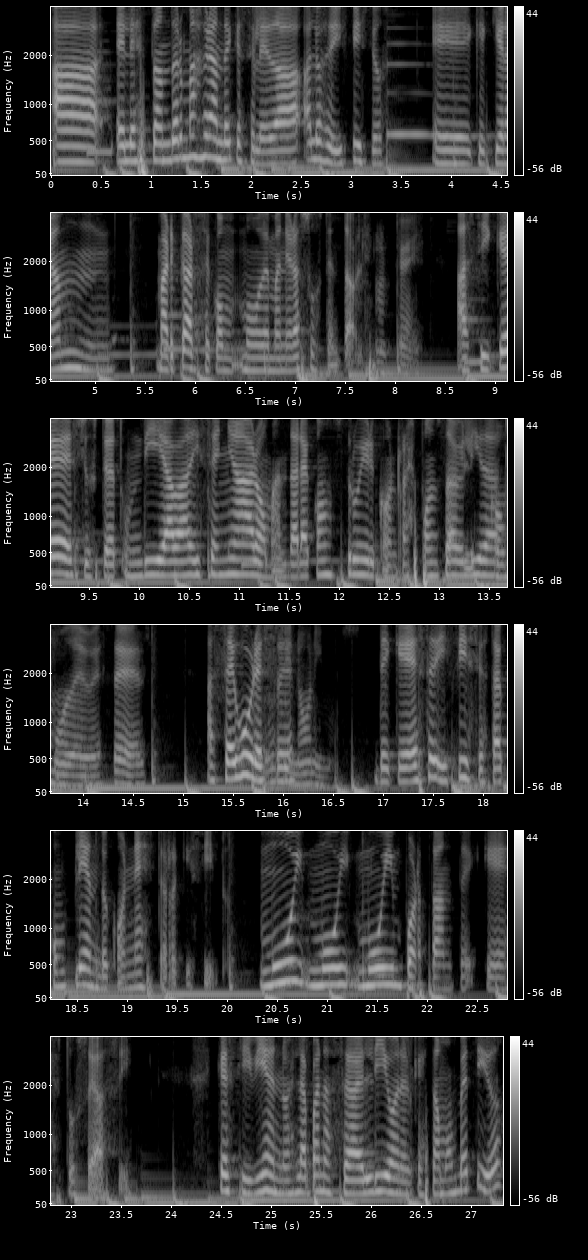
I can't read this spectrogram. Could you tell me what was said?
a el estándar más grande que se le da a los edificios eh, que quieran marcarse como de manera sustentable. Así que si usted un día va a diseñar o mandar a construir con responsabilidad, Como debe ser. Asegúrese de que ese edificio está cumpliendo con este requisito. Muy, muy, muy importante que esto sea así. Que si bien no es la panacea del lío en el que estamos metidos,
